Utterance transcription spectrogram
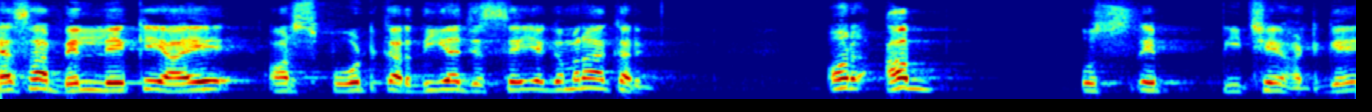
ऐसा बिल लेके आए और सपोर्ट कर दिया जिससे ये गमराह कर और अब उससे पीछे हट गए,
